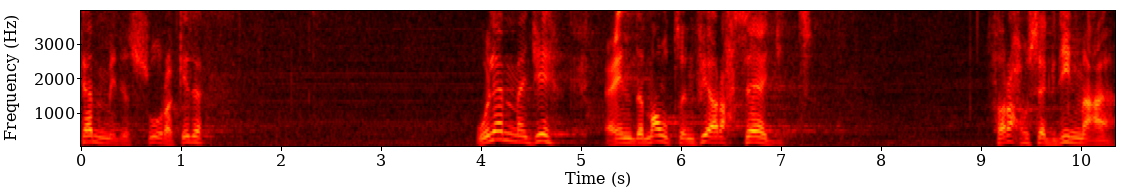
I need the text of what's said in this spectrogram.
كمل الصورة كده. ولما جه عند موطن فيها راح ساجد. فراحوا ساجدين معاه.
